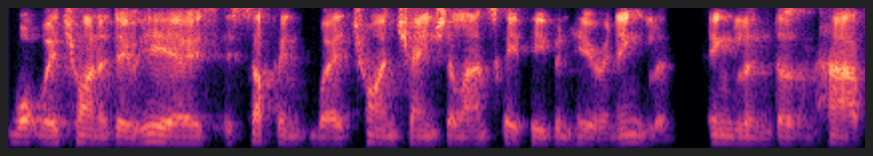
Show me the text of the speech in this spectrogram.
what we're trying to do here is, is something we're trying to change the landscape even here in England. England doesn't have,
